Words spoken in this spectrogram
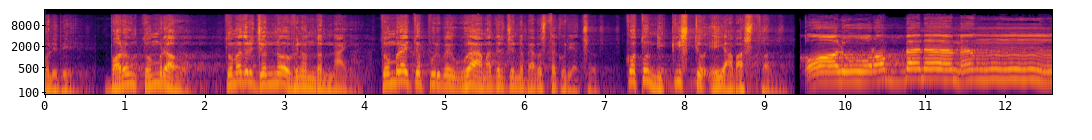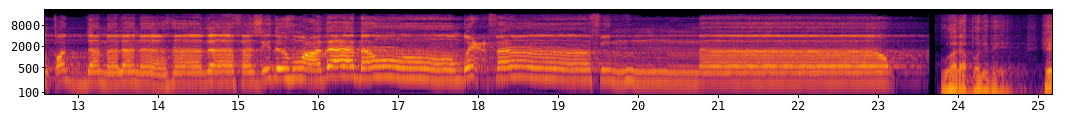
বলিবে বরং তোমরাও তোমাদের জন্য অভিনন্দন নাই তোমরাই তো পূর্বে উহা আমাদের জন্য ব্যবস্থা করিয়াছ কত নিকৃষ্ট এই আবাসস্থল قالوا ربنا من قدم لنا هذا فزده عذابا ضعفا في النار উহারা বলিবে হে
